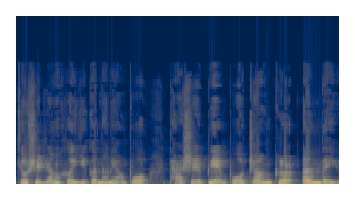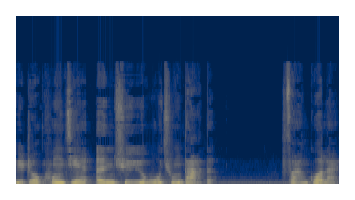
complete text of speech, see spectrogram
就是任何一个能量波，它是遍布整个 n 维宇宙空间 n 区域无穷大的。反过来，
